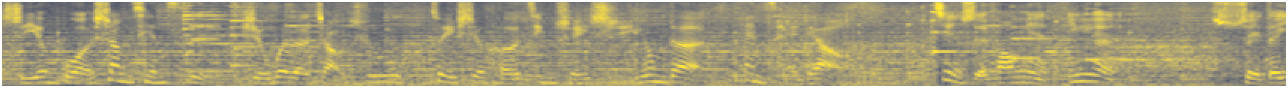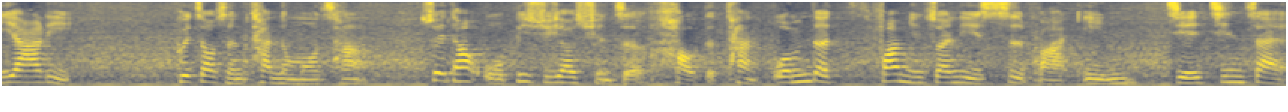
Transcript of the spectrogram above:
使用过上千次，只为了找出最适合净水使用的碳材料。净水方面，因为水的压力会造成碳的摩擦，所以它我必须要选择好的碳。我们的发明专利是把银结晶在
